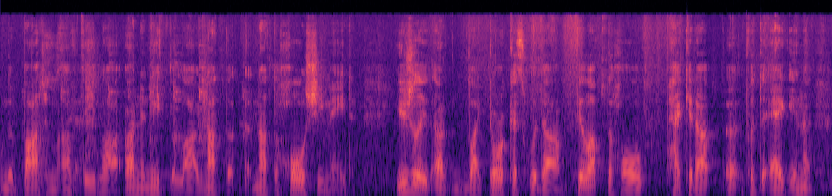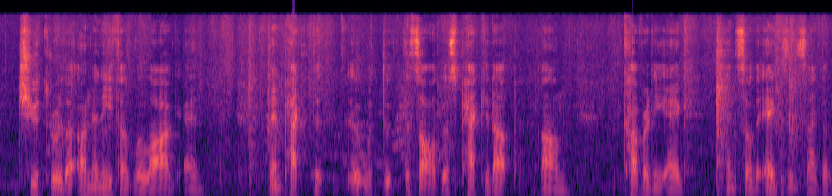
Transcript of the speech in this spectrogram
on the bottom of the log, underneath the log, not the not the hole she made. Usually, uh, like Dorcus would uh, fill up the hole, pack it up, uh, put the egg in, a, chew through the underneath of the log, and then pack the uh, with the, the sawdust, pack it up, um, cover the egg, and so the egg is inside the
